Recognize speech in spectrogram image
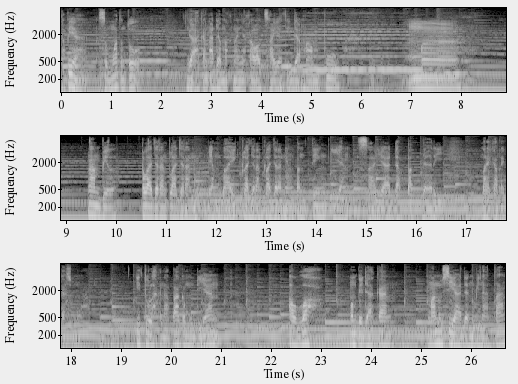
tapi ya semua tentu nggak akan ada maknanya kalau saya tidak mampu mengambil pelajaran-pelajaran yang baik, pelajaran-pelajaran yang penting yang saya dapat dari mereka-mereka semua. Itulah kenapa kemudian Allah membedakan manusia dan binatang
